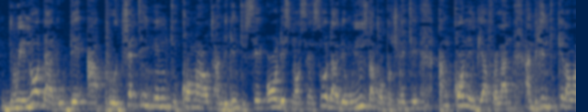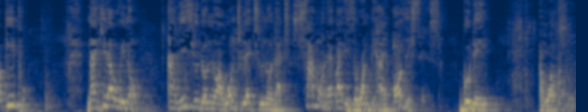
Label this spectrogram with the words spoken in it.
We know that they are projecting him to come out and begin to say all this nonsense so that they will use that opportunity and call in Biafra land and begin to kill our people. Nigeria, we know. And if you don't know, I want to let you know that Simon Ekpa is the one behind all these things. Good day and welcome.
